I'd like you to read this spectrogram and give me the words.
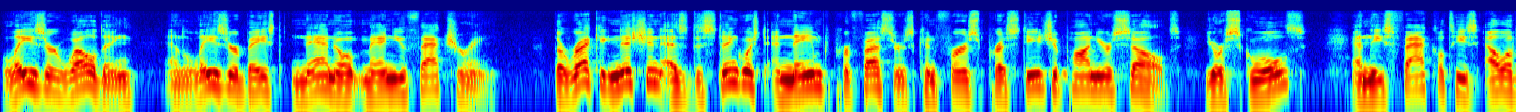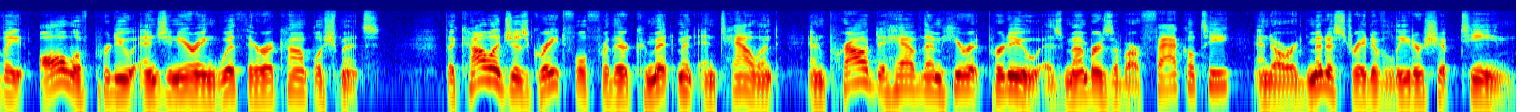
laser welding, and laser-based nano manufacturing. The recognition as distinguished and named professors confers prestige upon yourselves, your schools, and these faculties elevate all of Purdue engineering with their accomplishments. The college is grateful for their commitment and talent and proud to have them here at Purdue as members of our faculty and our administrative leadership team.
